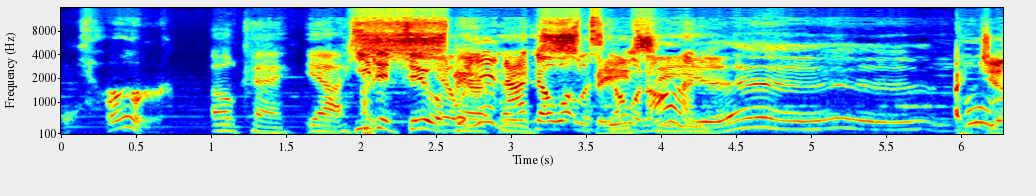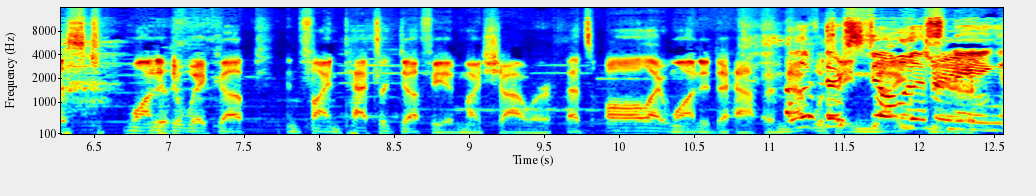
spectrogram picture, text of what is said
Well, her. Okay. Yeah, he did too. Yeah, we did not know what was going on. Yeah. I just wanted to wake up and find Patrick Duffy in my shower. That's all I wanted to happen. That Well, if was they're a still nightmare. listening,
